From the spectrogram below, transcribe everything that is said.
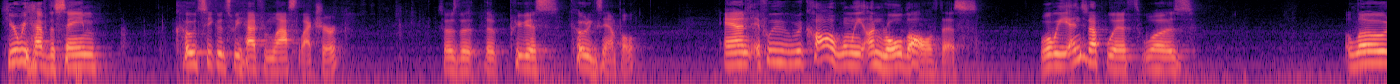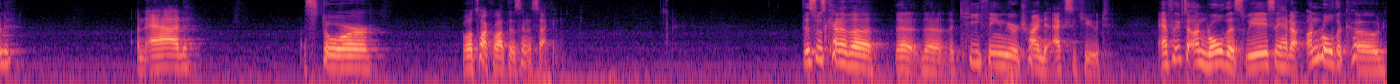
here we have the same code sequence we had from last lecture. So it was the, the previous code example. And if we recall, when we unrolled all of this, what we ended up with was a load, an add, a store. We'll talk about this in a second. This was kind of the, the, the, the key thing we were trying to execute. And if we have to unroll this, we basically had to unroll the code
